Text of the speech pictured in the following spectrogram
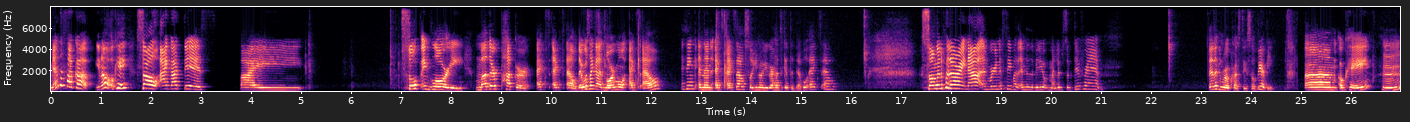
Man the fuck up. You know? Okay. So I got this by Soap and Glory Mother Pucker XXL. There was like a normal XL, I think, and then XXL. So you know you're gonna have to get the double XL. So I'm gonna put it on right now and we're gonna see by the end of the video if my lips look different. They're looking real crusty, so BRB. Um, okay. Hmm.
